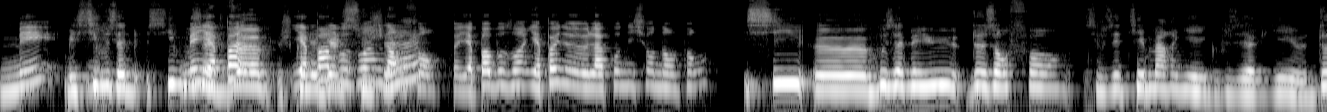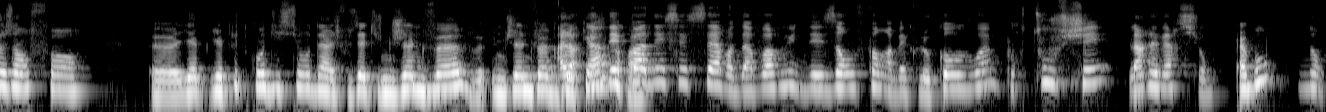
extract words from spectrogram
Mais Mais si vous êtes, si vous Mais il n'y a êtes pas, veuve, je il y a pas besoin d'enfant. Enfin, il n'y a pas besoin, il a pas une, la condition d'enfant. Si euh, vous avez eu deux enfants, si vous étiez marié, que vous aviez euh, deux enfants, euh, il n'y a plus de condition d'âge. Vous êtes une jeune veuve, une jeune veuve Alors, de cadre. il n'est pas nécessaire d'avoir eu des enfants avec le conjoint pour toucher la réversion. Ah bon? Non.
